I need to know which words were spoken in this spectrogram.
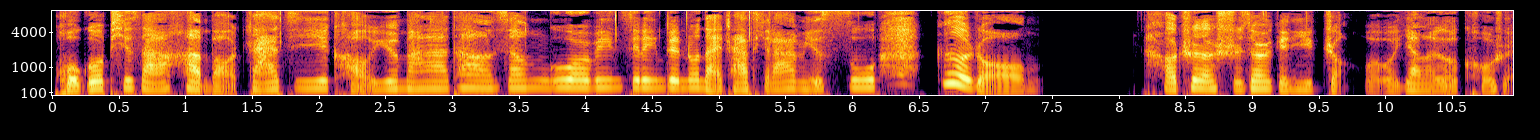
火锅、披萨、汉堡、炸鸡、烤鱼、麻辣烫、香锅、冰淇淋、珍珠奶茶、提拉米苏，各种好吃的使劲给你整。我我咽了个口水。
